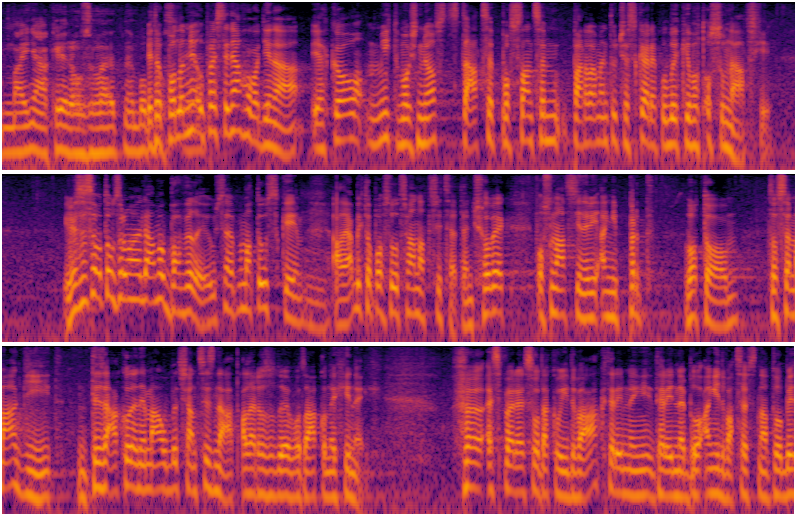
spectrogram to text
mají nějaký rozhled nebo. Je to prostě... podle mě úplně stejná hovadina, jako mít možnost stát se poslancem parlamentu České republiky od 18. My jsme se o tom zrovna nedávno bavili, už se nepamatuju s kým, hmm. ale já bych to poslal třeba na 30. Ten člověk v 18 neví ani prd o tom, co se má dít, ty zákony nemá vůbec šanci znát, ale rozhoduje o zákonech jiných. V SPD jsou takový dva, kterým, není, kterým nebylo ani 20 na době,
